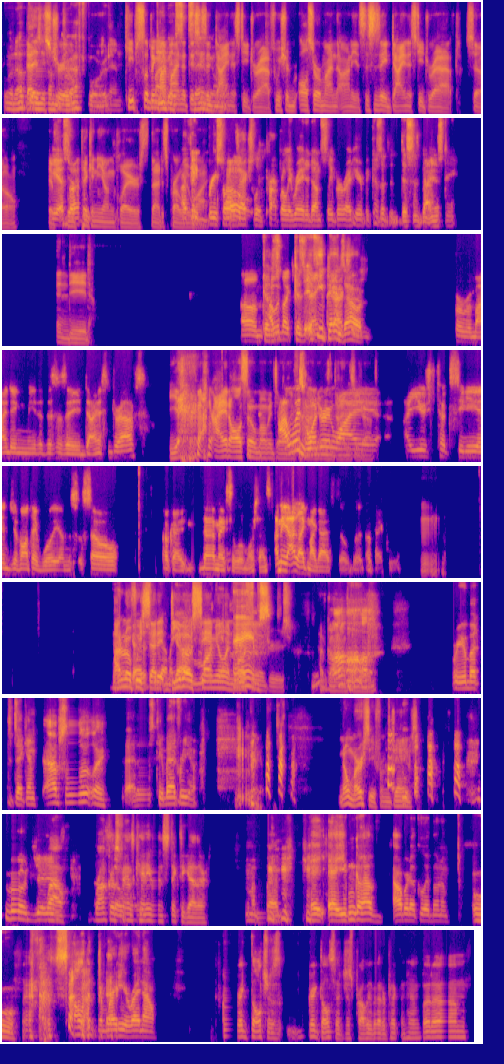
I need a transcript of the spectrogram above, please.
What up That there is on true. the draft board? him. Keep slipping my Mine mind that this is a dynasty draft. We should also remind the audience this is a dynasty draft. So if Yeah, we're so I think- picking young players, that is probably I think why. Breece Hall is Oh. actually properly rated on sleeper right here because of the, this is dynasty. Indeed. Um, I 'Cause- would like to 'cause if he thank pans out- Jackson for reminding me that this is a dynasty draft. Yeah, I had also momentarily. I was wondering a dynasty why. I used took CeeDee and Javonte Williams. So, okay, that makes a little more sense. I mean, I like my guys still, but okay, cool. Mhm. I don't know if we said it. got my Devo guy, Mark Samuel and Mark Ames. Andrews have gone. off Oh. Were you about to take him? absolutely. That is too bad for you. No mercy from James. Bro, James. Wow. Broncos So fans funny. can't even stick together. My bad. hey, hey, you can go have Albert Okwuegbunam. Ooh, solid. I'm right here, right now. Greg Dulcich, Greg Dulcich is probably a better pick than him, but um,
